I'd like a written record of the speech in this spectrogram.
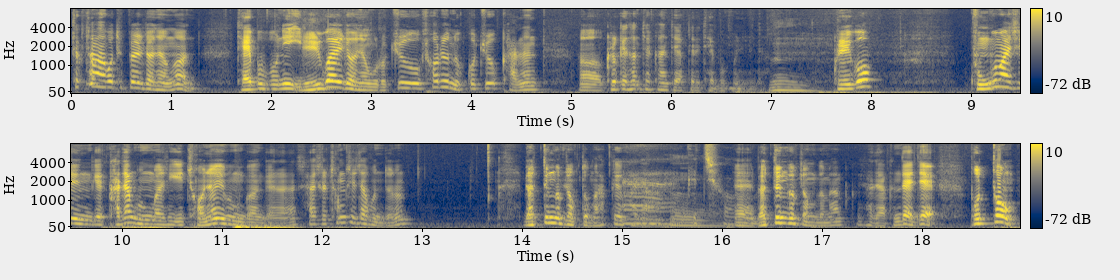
특성하고 특별 전형은 대부분이 일괄 전형으로 쭉 서류 넣고 쭉 가는 어 그렇게 선택한 대학들이 대부분입니다. 음. 그리고 궁금하신 게 가장 궁금하신 게 이 전형이 궁금한 게 아니라 사실 청취자분들은 몇 등급 정도면 합격하냐. 아, 음. 그쵸. 예, 몇 등급 정도면 합격하냐. 근데 이제 보통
